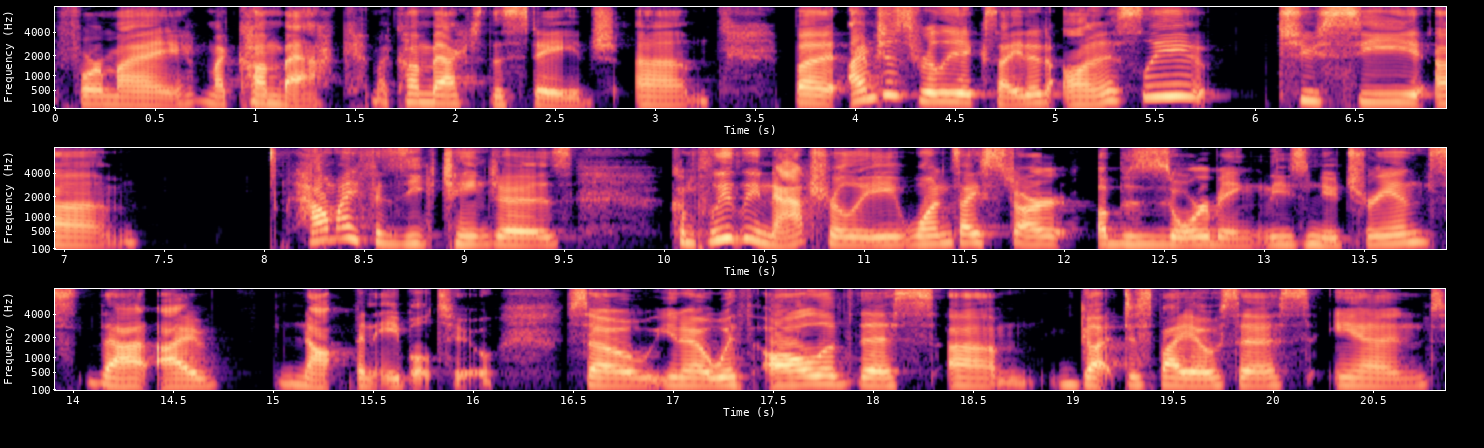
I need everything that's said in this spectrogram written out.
for my my comeback, my comeback to the stage. Um, but I'm just really excited, honestly, to see um, how my physique changes completely naturally once I start absorbing these nutrients that I've not been able to. So, you know, with all of this um, gut dysbiosis and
